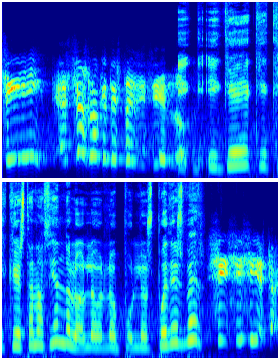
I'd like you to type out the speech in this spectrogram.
Sí, eso es lo que te estoy diciendo. ¿Y, qué, qué, están haciendo? ¿Lo, lo, los puedes ver? Sí, sí, sí, están,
